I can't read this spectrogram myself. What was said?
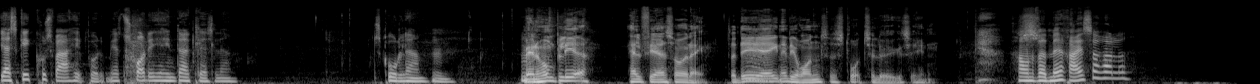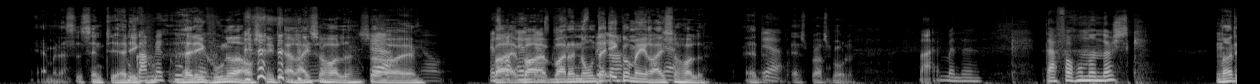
Jeg skal ikke kunne svare helt på det, men jeg tror, det er hende, der er klasselæreren. Skolelæreren. Hmm. Men hun bliver 70 år i dag. Så det er en af de runde, så stort tillykke til hende. Har hun været med i rejseholdet? Jamen altså, sendte, havde, er ikke, havde de ikke det. 100 afsnit af rejseholdet, så Ja, øh, Jeg tror, var, var, var der nogen, der ikke var med i rejseholdet? Er, Ja. er spørgsmålet. Nej, men øh, der får hun noget norsk. Nå, det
